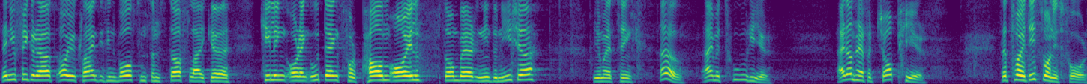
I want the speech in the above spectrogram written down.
then you figure out, oh, your client is involved in some stuff like uh, killing orangutans for palm oil somewhere in Indonesia, you might think, oh, I'm a tool here. I don't have a job here. That's why this one is for.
